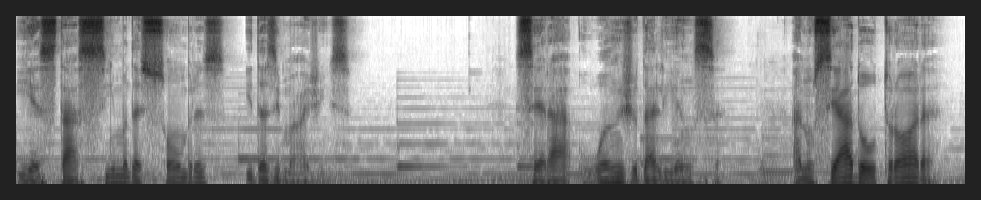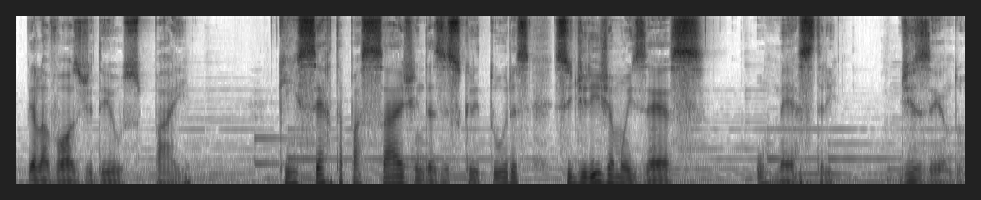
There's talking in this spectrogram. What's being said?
e está acima das sombras e das imagens. Será o anjo da aliança, anunciado outrora pela voz de Deus Pai, que em certa passagem das Escrituras se dirige a Moisés, o Mestre, dizendo:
